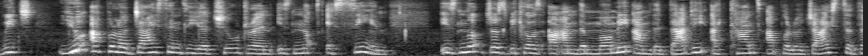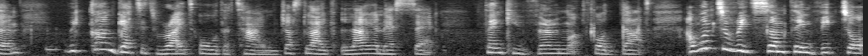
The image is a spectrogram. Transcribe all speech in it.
which you apologizing to your children is not a sin. It's not just because "Oh, i'm the mommy i'm the daddy i can't apologize to them. We can't get it right all the time just like lioness said. Thank you very much for that. I want to read something victor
